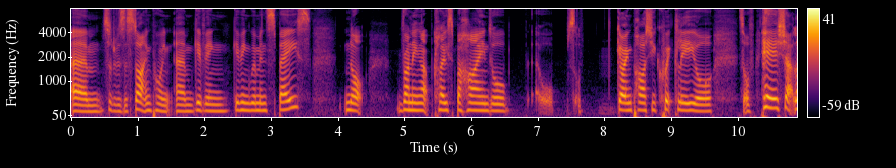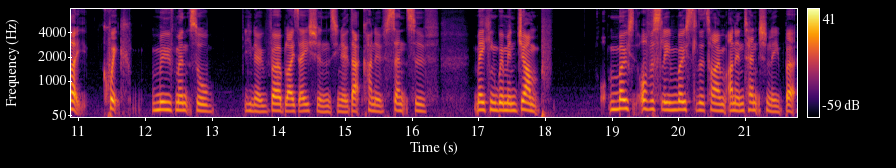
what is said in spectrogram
um, sort of as a starting point, um, giving giving women space, not running up close behind or or sort of going past you quickly or sort of here shout like quick movements or you know verbalizations. You know that kind of sense of making women jump most obviously most of the time unintentionally but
